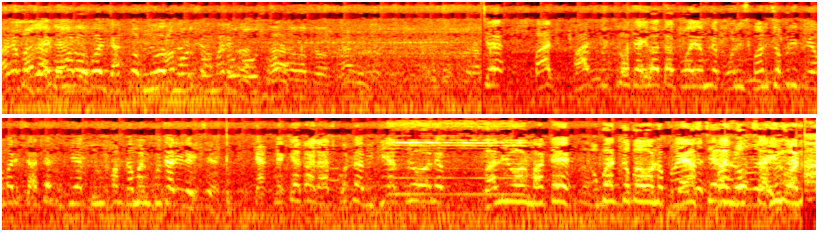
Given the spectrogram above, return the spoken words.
અરે પણ સાહેબ અમારો કોઈ જાતનો વિરોધ નથી અમારે છે પાંચ પાંચ મિત્રો જ આવ્યા હતા તોય અમને પોલીસ બળજબરીથી અમારી સાથે વિદ્યાર્થીઓ પણ દમન ગુજારી રહી છે. ક્યાંક ને ક્યાંક આ રાજકોટના વિદ્યાર્થીઓ અને વાલીઓ માટે અવાજ દબાવવાનો પ્રયાસ છે આ લોકશાહીનો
